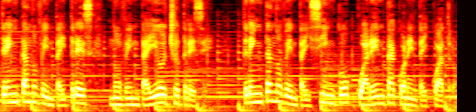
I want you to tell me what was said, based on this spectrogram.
3093 9813, 3095 4044,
